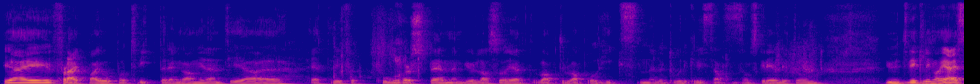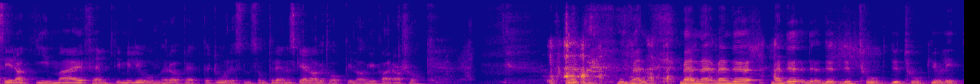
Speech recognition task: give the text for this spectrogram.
Jeg fleipa jo på Twitter en gang i den tida etter de to første NM-gulla. Så jeg tror det var Pål Hiksen eller Tore Kristiansen som skrev litt om utvikling. Og jeg sier at gi meg 50 millioner og Petter Thoresen som trener, skal jeg lage et hockeylag i Karasjok. Men, men, men, men, du, du, du, du, tok, du tok jo litt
